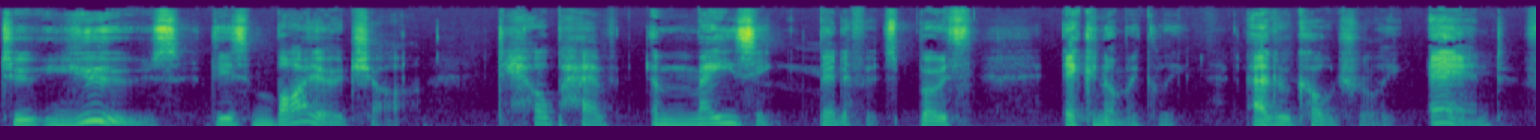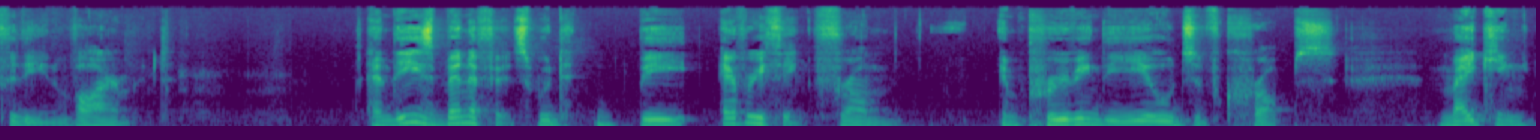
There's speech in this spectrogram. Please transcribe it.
to use this biochar to help have amazing benefits, both economically, agriculturally, and for the environment. And these benefits would be everything from improving the yields of crops, making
